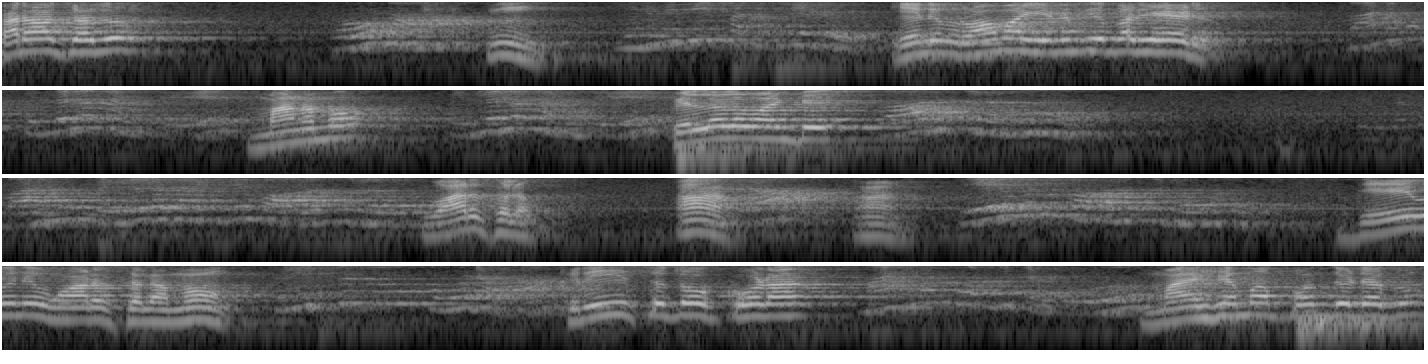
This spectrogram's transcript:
తర్వాత చదువు. ఎనిమిది రోమ ఎనిమిది పదిహేడు. మనము పిల్లల వంటి వారసులం. దేవుని వారసులము. క్రీస్తుతో కూడా మహిమ పొందుటకు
